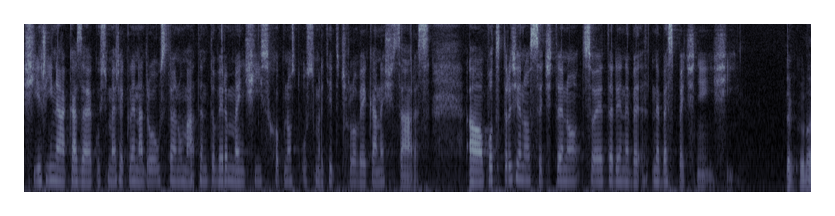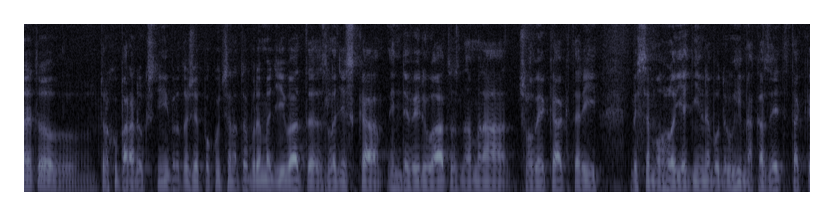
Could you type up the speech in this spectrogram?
šíří nákaza. Jak už jsme řekli, na druhou stranu má tento vir menší schopnost usmrtit člověka než SARS. SARS. Podtrženo, sečteno, co je tedy nebe, nebezpečnější? Tak ono je to trochu paradoxní, protože pokud se na to budeme dívat z hlediska individua, to znamená člověka, který by se mohl jedním nebo druhým nakazit, tak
